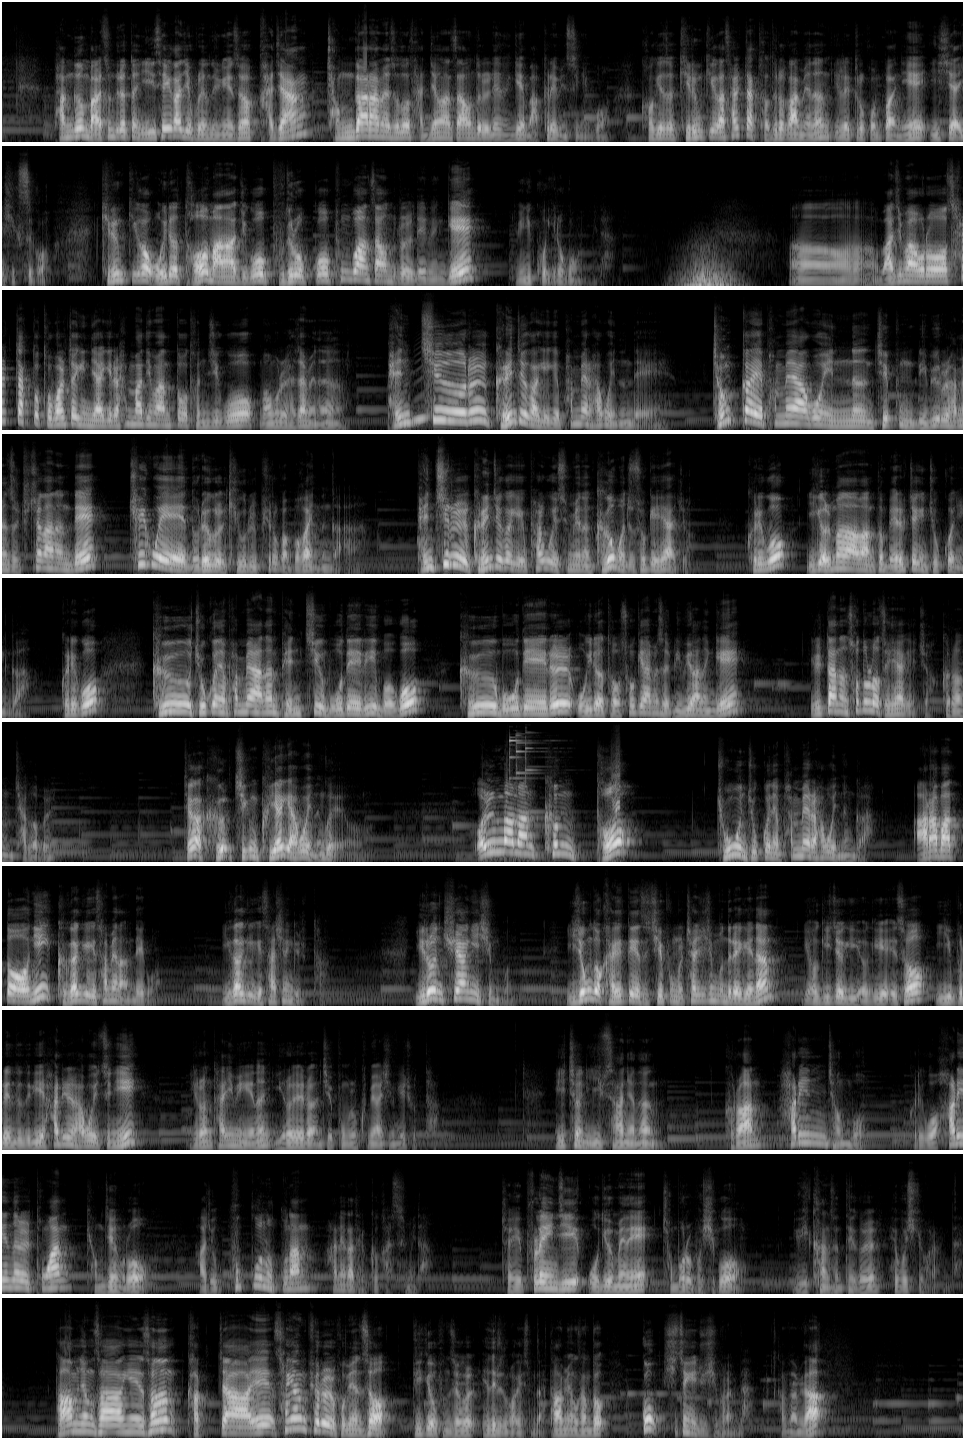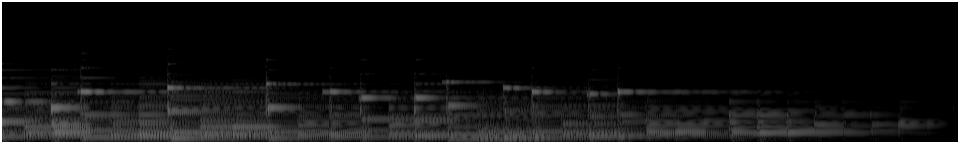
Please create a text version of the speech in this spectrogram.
방금 말씀드렸던 이 세 가지 브랜드 중에서 가장 정갈하면서도 단정한 사운드를 내는 게 마크 레빈슨이고 거기서 기름기가 살짝 더 들어가면은 일렉트로 콤파니의 ECI6고 기름기가 오히려 더 많아지고 부드럽고 풍부한 사운드를 내는 게 유니코 150입니다. 어, 마지막으로 살짝 또 도발적인 이야기를 한마디만 또 던지고 마무리를 하자면은 벤츠를 그랜저 가격에 판매를 하고 있는데 정가에 판매하고 있는 제품 리뷰를 하면서 추천하는데 최고의 노력을 기울일 필요가 뭐가 있는가 벤츠를 그랜저 가격에 팔고 있으면 그거 먼저 소개해야죠 그리고 이게 얼마나만큼 매력적인 조건인가 그리고 그 조건에 판매하는 벤츠 모델이 뭐고 그 모델을 오히려 더 소개하면서 리뷰하는 게 일단은 서둘러서 해야겠죠. 그런 작업을. 제가 그, 지금 그 이야기 하고 있는 거예요. 얼마만큼 더 좋은 조건에 판매를 하고 있는가. 알아봤더니 그 가격에 사면 안 되고 이 가격에 사시는 게 좋다. 이런 취향이신 분, 이 정도 가격대에서 제품을 찾으신 분들에게는 여기저기 여기에서 이 브랜드들이 할인을 하고 있으니 이런 타이밍에는 이러이러한 제품을 구매하시는 게 좋다. 2024년은 그러한 할인 정보 그리고 할인을 통한 경쟁으로 아주 후끈후끈한 한 해가 될 것 같습니다. 저희 플레인지 오디오맨의 정보를 보시고 유익한 선택을 해보시기 바랍니다. 다음 영상에서는 각자의 성향표를 보면서 비교 분석을 해드리도록 하겠습니다. 다음 영상도 꼭 시청해 주시기 바랍니다. 감사합니다.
